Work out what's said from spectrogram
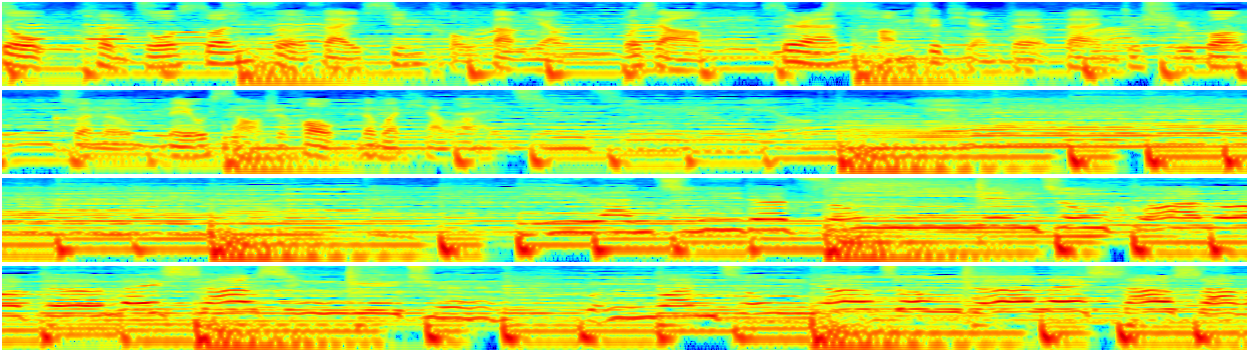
就很多酸涩在心头荡漾。我想，虽然糖是甜的，但这时光可能没有小时候那么甜了。依然记得从你。眼中滑落的泪，伤心欲绝，混乱中有种热泪烧伤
